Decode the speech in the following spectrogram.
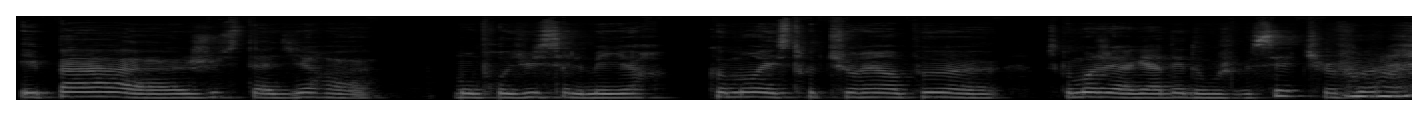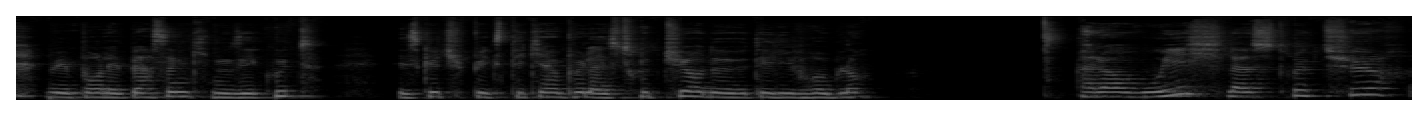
et pas euh, juste à dire mon produit c'est le meilleur. Comment est structuré un peu, parce que moi j'ai regardé donc je sais, tu vois, mm-hmm. mais pour les personnes qui nous écoutent, est-ce que tu peux expliquer un peu la structure de tes livres blancs? Alors oui, la structure,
